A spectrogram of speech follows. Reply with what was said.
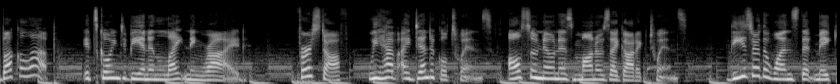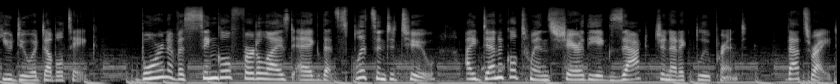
Buckle up, it's going to be an enlightening ride. First off, we have identical twins, also known as monozygotic twins. These are the ones that make you do a double take. Born of a single fertilized egg that splits into two, identical twins share the exact genetic blueprint. That's right,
